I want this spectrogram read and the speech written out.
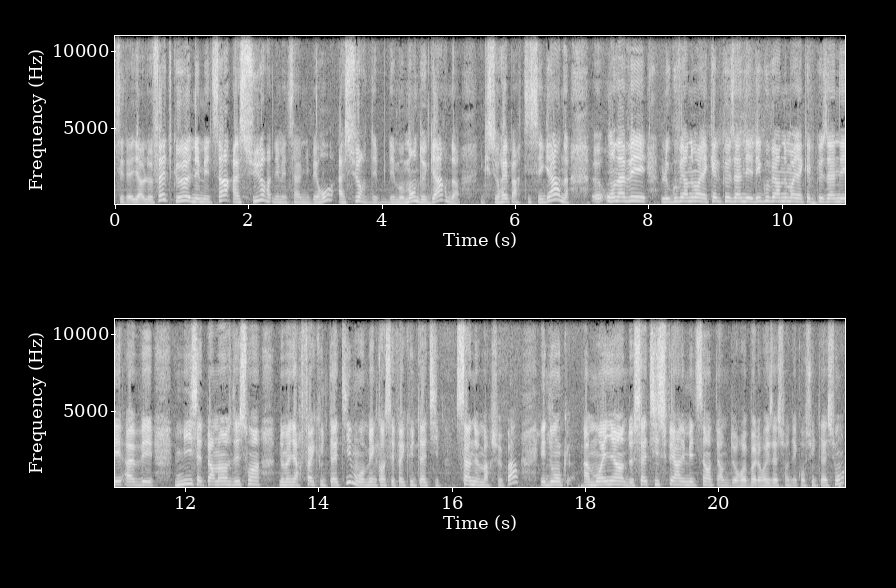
C'est-à-dire le fait que les médecins assurent, les médecins libéraux assurent des, des moments de garde et qui se répartissent ces gardes. Euh, on avait, le gouvernement il y a quelques années, les gouvernements il y a quelques années avaient mis cette permanence des soins de manière facultative, ou bien quand c'est facultatif, ça ne marche pas. Et donc, un moyen de satisfaire les médecins en termes de revalorisation des consultations,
